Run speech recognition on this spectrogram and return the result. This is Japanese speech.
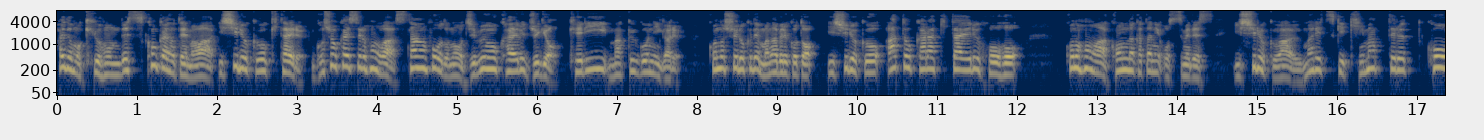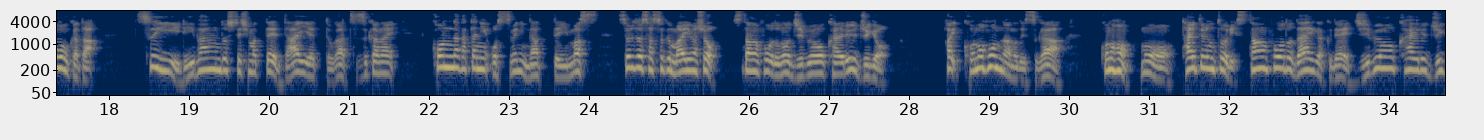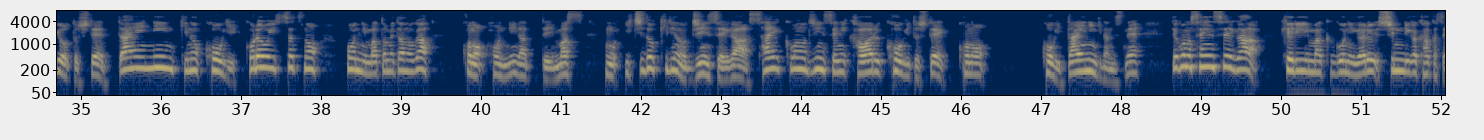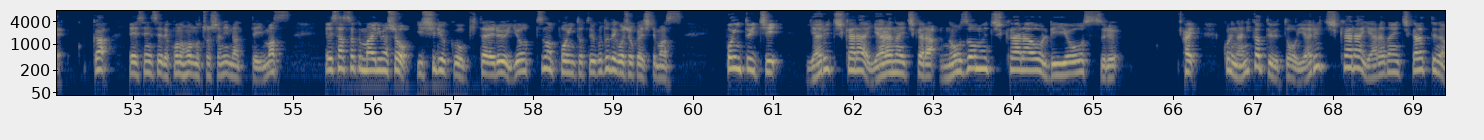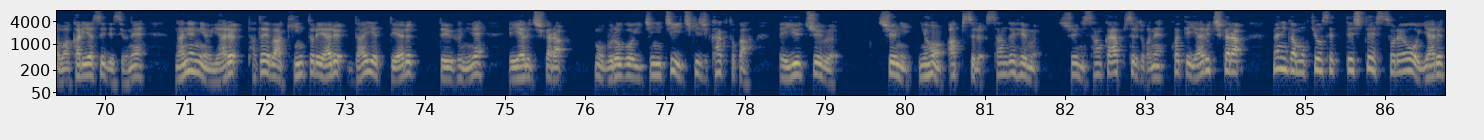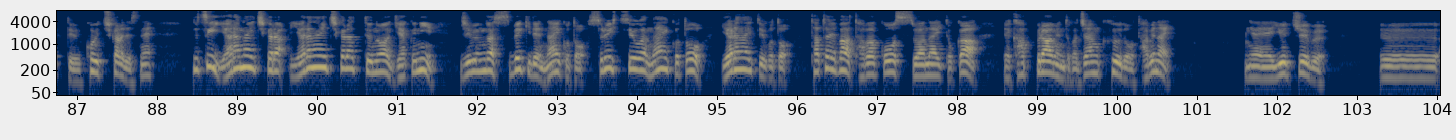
はいどうも、基本です。今回のテーマは、意志力を鍛える。ご紹介する本は、スタンフォードの自分を変える授業、ケリー・マクゴニガル。この収録で学べること、意志力を後から鍛える方法。この本はこんな方におすすめです。意志力は生まれつき決まってる。こう思う方。ついリバウンドしてしまってダイエットが続かない。こんな方におすすめになっています。それでは早速参りましょう。スタンフォードの自分を変える授業。はい、この本なのですが、この本、もうタイトルの通り、スタンフォード大学で自分を変える授業として大人気の講義、これを一冊の本にまとめたのがこの本になっています。もう一度きりの人生が最高の人生に変わる講義として、この講義大人気なんですね。で、この先生がケリー・マクゴニガル心理学博士が先生でこの本の著者になっています。え早速参りましょう。意志力を鍛える4つのポイントということでご紹介しています。ポイント1、やる力、やらない力、望む力を利用する。はい、これ何かというと、やる力、やらない力っていうのは分かりやすいですよね。何々をやる。例えば筋トレやる、ダイエットやるっていうふうにね、やる力。もうブログを1日1記事書くとか、YouTube 週に2本アップする、スタンド FM 週に3回アップするとかね、こうやってやる力。何か目標を設定してそれをやるっていうこういう力ですね。で次やらない力。やらない力っていうのは逆に自分がすべきでないことする必要がないことをやらないということ。例えばタバコを吸わないとかカップラーメンとかジャンクフードを食べない、え YouTube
